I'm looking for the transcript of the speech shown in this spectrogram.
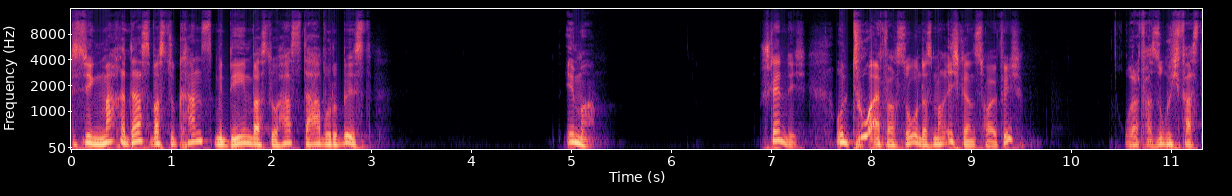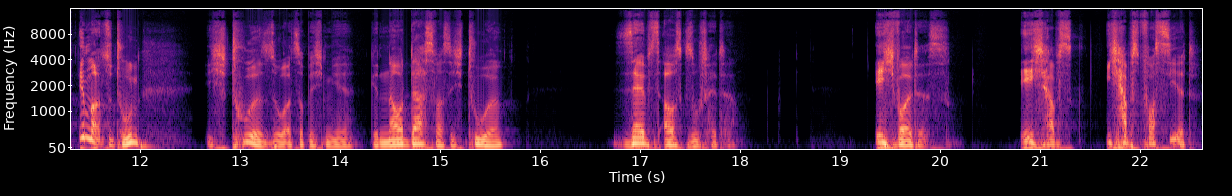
Deswegen mache das, was du kannst, mit dem, was du hast, da, wo du bist. Immer. Ständig. Und tu einfach so, und das mache ich ganz häufig, oder versuche ich fast immer zu tun, ich tue so, als ob ich mir genau das, was ich tue, selbst ausgesucht hätte. Ich wollte es. Ich hab's, ich hab's forciert.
